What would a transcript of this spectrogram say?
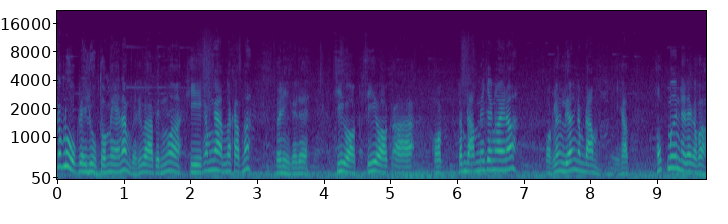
กับลูกได้ลูกตัวแม่นำก็ถือว่าเป็นงัวทีงามๆนะครับเนาะตัวนี้ก็ได้สีออกสีออกอ่าออกดำๆในจังหน่อยเนาะออกเหลืองๆดำๆนี่ครับ60,000เท่าไรก็พอ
